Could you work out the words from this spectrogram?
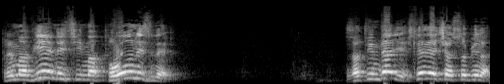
Prema vjernicima ponizne. Zatim dalje, sljedeća osobina.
